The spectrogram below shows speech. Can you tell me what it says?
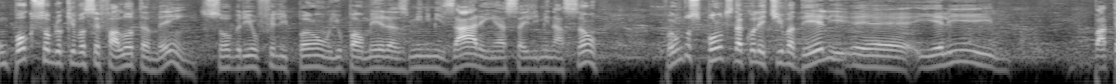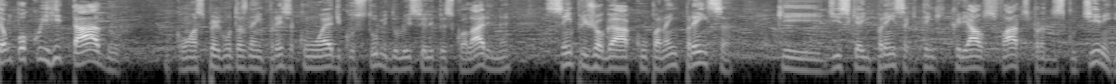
Um pouco sobre o que você falou também, sobre o Felipão e o Palmeiras minimizarem essa eliminação, foi um dos pontos da coletiva dele é, e ele até um pouco irritado com as perguntas da imprensa, como é de costume do Luiz Felipe Scolari, né? Sempre jogar a culpa na imprensa, que diz que é a imprensa que tem que criar os fatos para discutirem.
